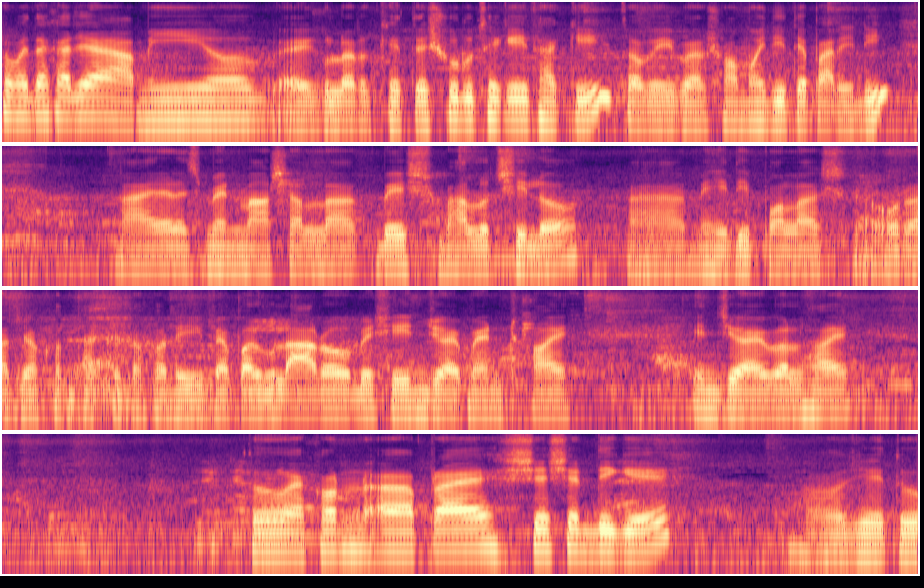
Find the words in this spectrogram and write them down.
সময় দেখা যায় আমিও এগুলোর ক্ষেত্রে শুরু থেকেই থাকি, তবে এবার সময় দিতে পারিনি। অ্যারেঞ্জমেন্ট মাশাল্লাহ বেশ ভালো ছিল। আর মেহেদি পলাশ ওরা যখন থাকে তখন এই ব্যাপারগুলো আরও বেশি এনজয়মেন্ট হয় এনজয়েবল হয়। তো এখন প্রায় শেষের দিকে যেহেতু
